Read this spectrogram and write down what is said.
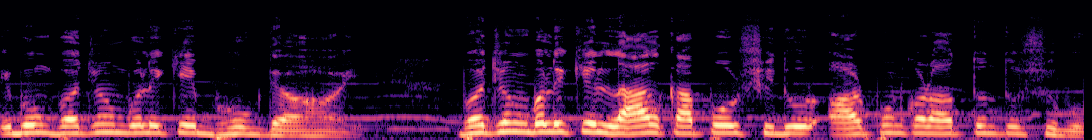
এবং বজরংবলীকে ভোগ দেওয়া হয়। বজরংবলীকে লাল কাপড়, সিঁদুর অর্পণ করা অত্যন্ত শুভ।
